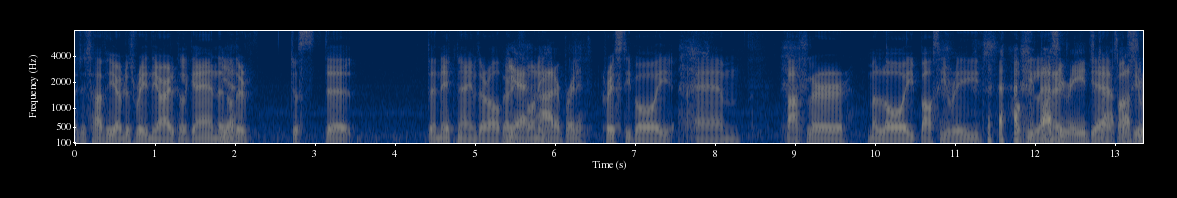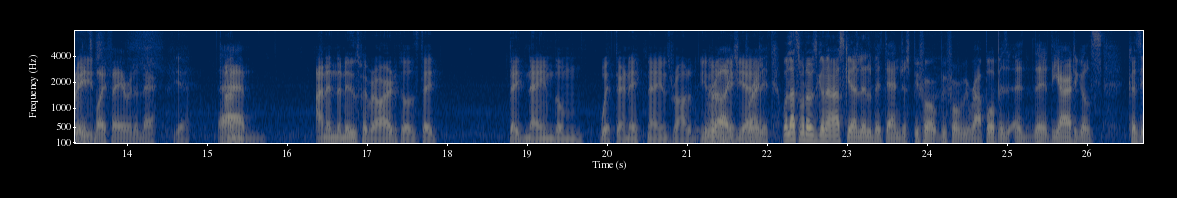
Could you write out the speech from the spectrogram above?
I just have here. I'm just reading the article again. Yeah. Another, just the the nicknames are all very yeah, funny. ah, they're brilliant. Christy Boy, um, Battler, Malloy, Bossy Reed, Hooky Leonard. Bossy Reed's yeah, class. Bossy, Bossy Reed's my favourite in there. yeah, Um, And- and in the newspaper articles, they they'd name them with their nicknames rather. You know, what I right, mean? yeah. brilliant. Well, that's what I was going to ask you a little bit then, just before before we wrap up, is uh, the the articles because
